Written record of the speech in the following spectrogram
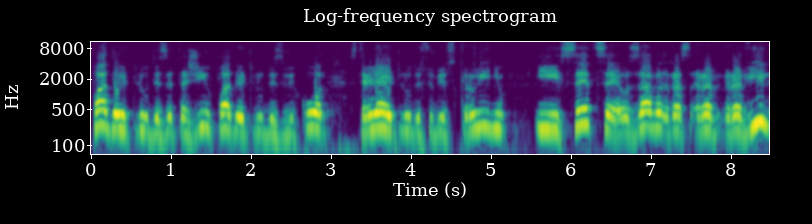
Падають люди з етажів, падають люди з вікон, стріляють люди собі в скриню. І все це ось зараз Равіль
